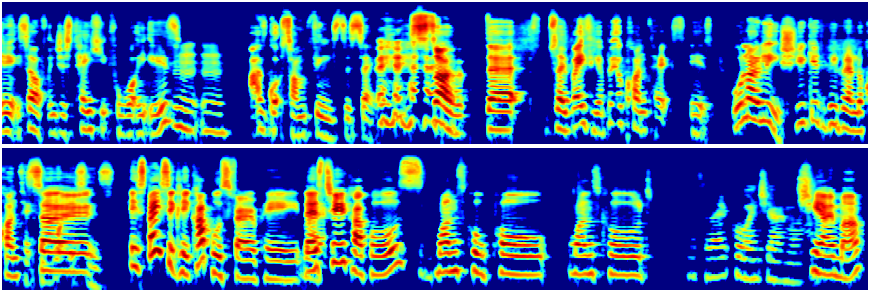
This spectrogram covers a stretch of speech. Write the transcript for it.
in itself and just take it for what it is, Mm-mm. I've got some things to say. so the so basically a bit of context is well no leash, you give the people them the context of what this So- is. It's basically couples therapy. There's two couples. One's called Paul. One's called what's her name? Paul and Chioma. Chioma.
